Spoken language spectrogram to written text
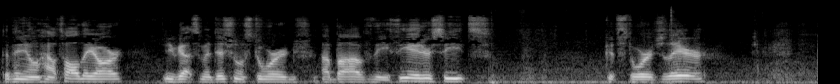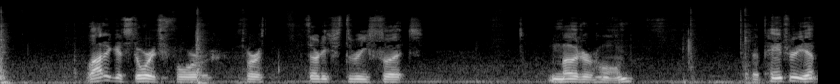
depending on how tall they are. You've got some additional storage above the theater seats. Good storage there a lot of good storage for for 33 foot motor home. The pantry, yep,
